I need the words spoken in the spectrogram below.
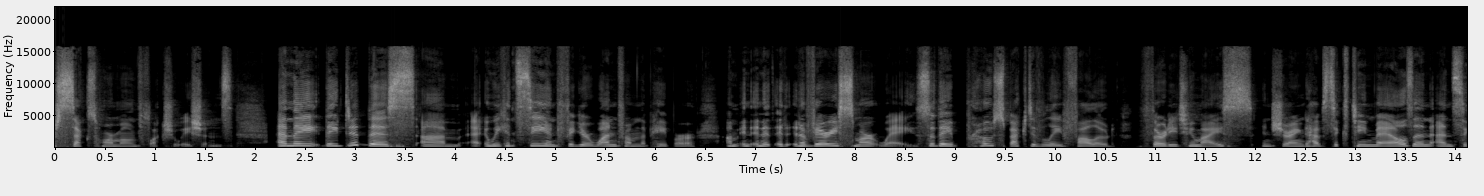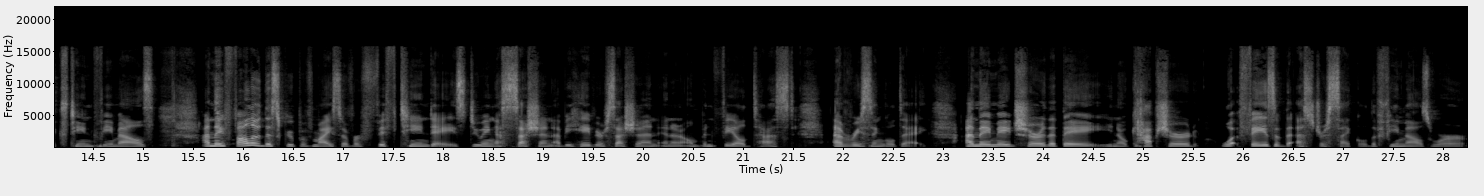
sex hormone fluctuations. And they, they did this, um, and we can see in figure one from the paper, um, in, in, a, in a very smart way. So they prospectively followed 32 mice, ensuring to have 16 males and, and 16 females. And they followed this group of mice over 15 days, doing a session, a behavior session in an open field test every single day. And they made sure that they, you know, captured what phase of the estrus cycle the females were,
